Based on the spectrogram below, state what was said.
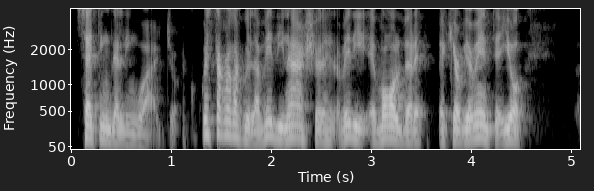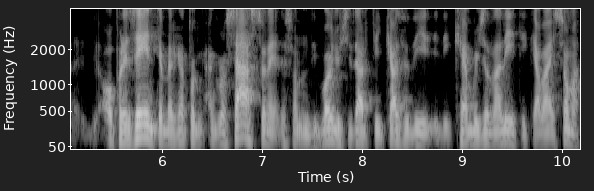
setting del linguaggio. Ecco, questa cosa qui la vedi nascere, la vedi evolvere, perché ovviamente io eh, ho presente il mercato anglosassone, adesso non voglio citarti il caso di, di Cambridge Analytica, ma insomma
